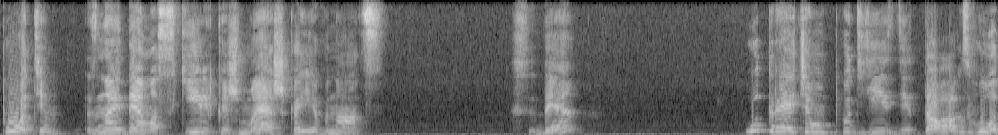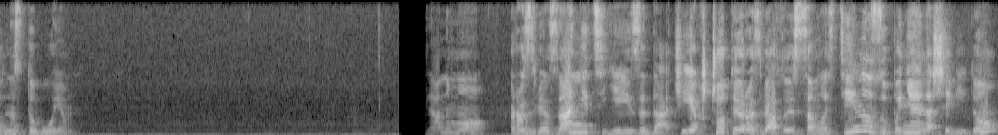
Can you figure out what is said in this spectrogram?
Потім знайдемо, скільки ж мешкає в нас. Де? У третьому під'їзді. Так, згодна з тобою. Глянемо розв'язання цієї задачі. Якщо ти розв'язуєш самостійно, зупиняй наше відео.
